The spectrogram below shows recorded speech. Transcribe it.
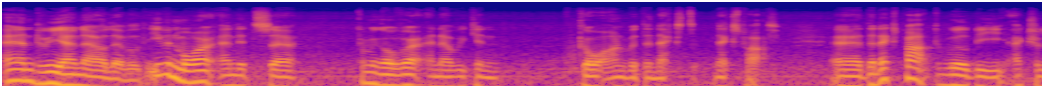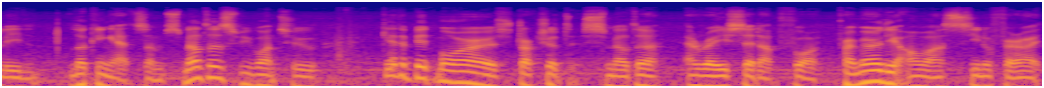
And we are now leveled even more and it's uh, coming over and now we can go on with the next next part. Uh, the next part will be actually looking at some smelters. We want to get a bit more structured smelter array set up for primarily our xenoferrite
